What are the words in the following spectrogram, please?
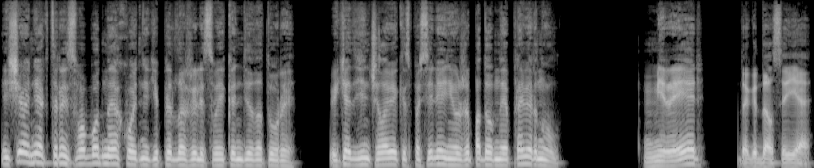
Еще некоторые свободные охотники предложили свои кандидатуры, ведь один человек из поселения уже подобное провернул. «Мирель?» — догадался я.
